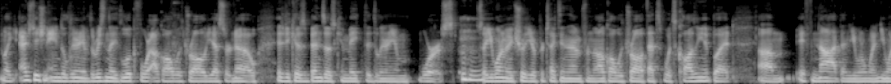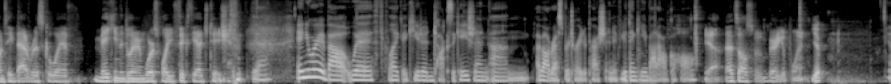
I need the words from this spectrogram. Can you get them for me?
like agitation and delirium the reason they look for alcohol withdrawal yes or no is because benzos can make the delirium worse. Mm-hmm. so you want to make sure that you're protecting them from the alcohol withdrawal if that's what's causing it but um, if not then you want you want to take that risk away of making the delirium worse while you fix the agitation. Yeah. And you worry about with like acute intoxication um, about respiratory depression if you're thinking about alcohol. Yeah that's also a very good point. Yep yeah.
